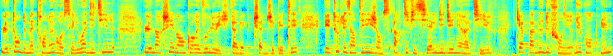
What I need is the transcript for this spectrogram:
Le temps de mettre en œuvre ces lois, dit-il, le marché va encore évoluer avec ChatGPT et toutes les intelligences artificielles dites génératives, capables de fournir du contenu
